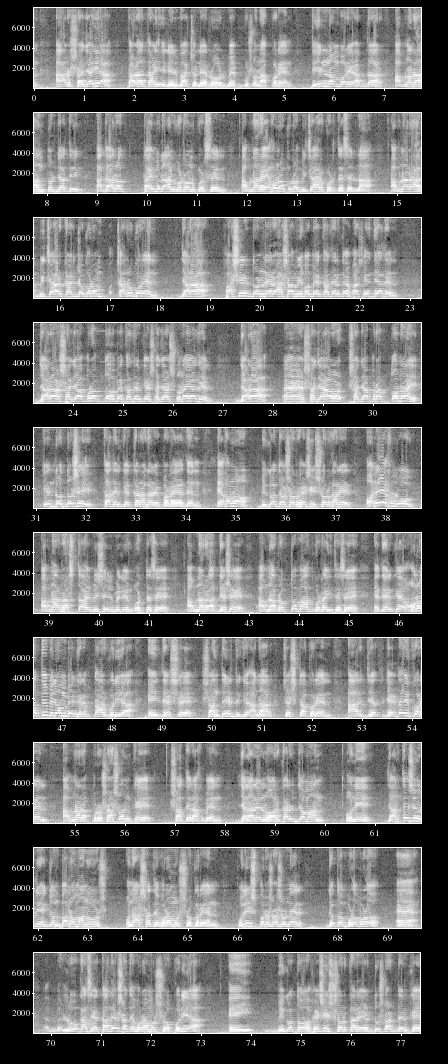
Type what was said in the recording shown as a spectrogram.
আর সাজাইয়া তাড়াতাড়ি নির্বাচনের রোড ম্যাপ ঘোষণা করেন। তিন নম্বরে আবদার, আপনারা আন্তর্জাতিক আদালত ট্রাইব্যুনাল গঠন করছেন। আপনারা এখনও কোনো বিচার করতেছেন না। আপনারা বিচার কার্যক্রম চালু করেন। যারা ফাঁসির দণ্ডের আসামি হবে তাদেরকে ফাঁসি দিয়া দেন। যারা সাজাপ্রাপ্ত হবে তাদেরকে সাজা শোনাইয়া দেন। যারা হ্যাঁ, সাজা সাজাপ্রাপ্ত নাই কিন্তু দোষী তাদেরকে কারাগারে পাঠাইয়া দেন। এখনও বিগত সরহেসি সরকারের অনেক লোক আপনার রাস্তায় মিছিল মিটিং করতেছে আপনারা দেশে আপনার রক্তপাত ঘটাইতেছে। এদেরকে অনতিবিলম্বে গ্রেফতার করিয়া এই দেশে শান্তির দিকে আনার চেষ্টা করেন। আর যেটাই করেন, আপনারা প্রশাসনকে সাথে রাখবেন। জেনারেল ওয়ার্কারুজ্জামান, উনি জানতেছি উনি একজন ভালো মানুষ, ওনার সাথে পরামর্শ করেন। পুলিশ প্রশাসনের যত বড় বড় লোক আছে, তাদের সাথে পরামর্শ করিয়া এই বিগত ফেসিস সরকারের দূষরদেরকে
